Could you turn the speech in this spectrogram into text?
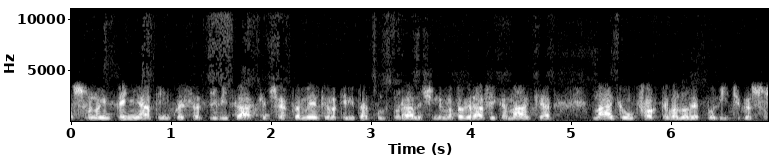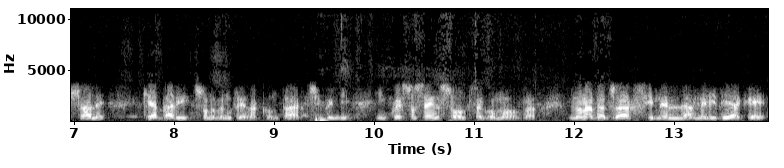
sono impegnati in questa attività che certamente è un'attività culturale, cinematografica, ma anche, ma anche un forte valore politico e sociale che a Bari sono venuti a raccontarci. Quindi in questo senso, oltre Gomorra, non adagiarsi nel, nell'idea che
